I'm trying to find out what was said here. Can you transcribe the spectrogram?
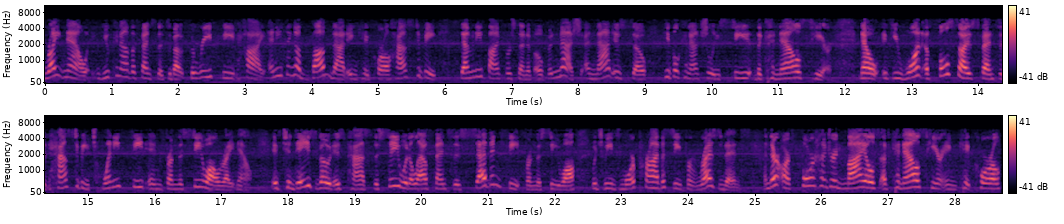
right now, you can have a fence that's about three feet high. Anything above that in Cape Coral has to be 75% of open mesh, and that is so people can actually see the canals here. Now, if you want a full-size fence, it has to be 20 feet in from the seawall right now. If today's vote is passed, the city would allow fences 7 feet from the seawall, which means more privacy for residents. And there are 400 miles of canals here in Cape Coral,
